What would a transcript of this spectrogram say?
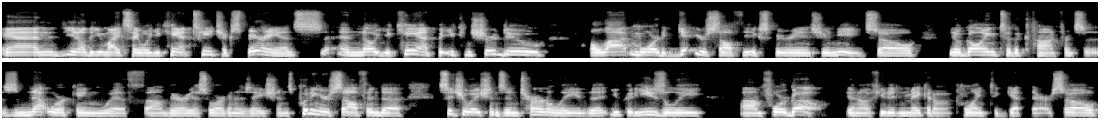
And you know, that you might say, well, you can't teach experience, and no, you can't, but you can sure do a lot more to get yourself the experience you need. So, you know, going to the conferences, networking with um, various organizations, putting yourself into situations internally that you could easily um, forego you know if you didn't make it a point to get there. So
